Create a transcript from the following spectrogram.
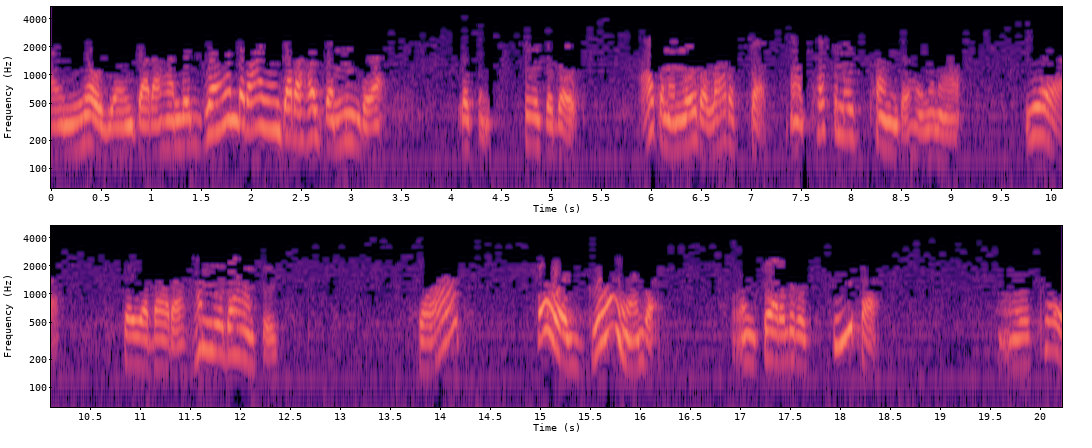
I know you ain't got a hundred grand, but I ain't got a husband neither. Listen, here's the dope. I can unload a lot of stuff. My customers' tongues are hanging out. Yeah, say about a hundred ounces. What? Four grand? Ain't that a little steep? I- Okay,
